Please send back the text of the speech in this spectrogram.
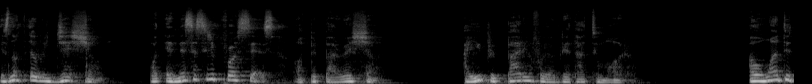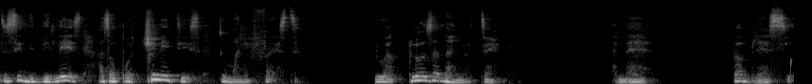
is not a rejection, but a necessary process of preparation. Are you preparing for your greater tomorrow? I want you to see the delays as opportunities to manifest. You are closer than you think. Amen. God bless you.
